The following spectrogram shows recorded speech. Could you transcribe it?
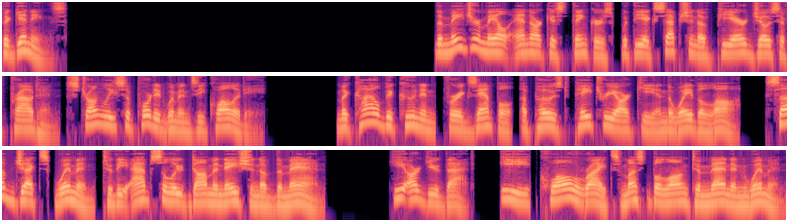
Beginnings The major male anarchist thinkers, with the exception of Pierre-Joseph Proudhon, strongly supported women's equality. Mikhail Bakunin, for example, opposed patriarchy and the way the law subjects women to the absolute domination of the man. He argued that equal rights must belong to men and women,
